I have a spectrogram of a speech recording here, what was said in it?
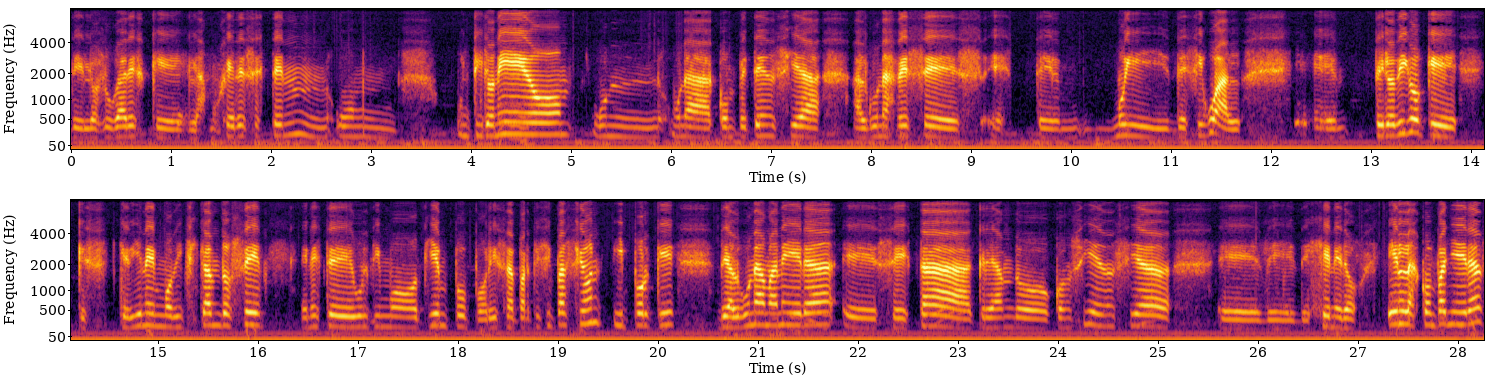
de los lugares que las mujeres estén un, tironeo, una competencia algunas veces este, muy desigual. Eh, pero digo que, que, viene modificándose en este último tiempo por esa participación y porque de alguna manera eh, se está creando conciencia eh, de, género en las compañeras,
